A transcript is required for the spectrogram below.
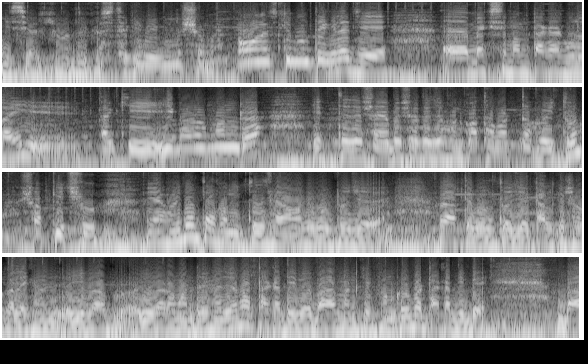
নিচ্ছে আর কি ওদের কাছ থেকে বিভিন্ন সময়। অনেস্টলি বলতে গেলে যে ম্যাক্সিমাম টাকাগুলাই আর কি ইভা রহমানরা ইত্তেজা সাহেবের সাথে যখন কথাবার্তা হইতো সব কিছু ইয়া হইতো। তখন ইত্তেজা সাহেব আমাকে বলতো যে, রাতে বলতো যে, কালকে সকালে এখানে ইভা রহমানদের এখানে যাবা, টাকা দিবে, বা আরমানকে ফোন করব, টাকা দিবে। বা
